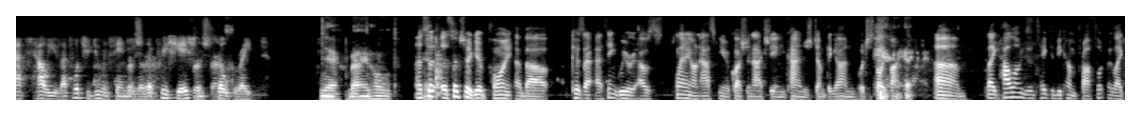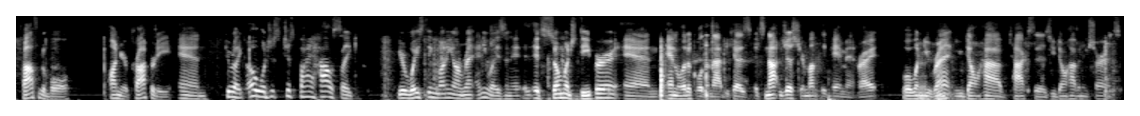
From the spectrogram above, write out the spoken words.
that's how you that's what you do in San Diego. Sure. The appreciation is so great. Yeah, buy and hold. That's, yeah. a, that's such a good point about because I, I, think we were I was planning on asking you a question actually, and you kind of just jumped the gun, which is totally fine. um, like how long does it take to become profit like profitable on your property? And people are like, oh well, just just buy a house. Like you're wasting money on rent anyways, and it, it's so much deeper and analytical than that because it's not just your monthly payment, right? Well, when you mm-hmm. rent, you don't have taxes, you don't have an insurance,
